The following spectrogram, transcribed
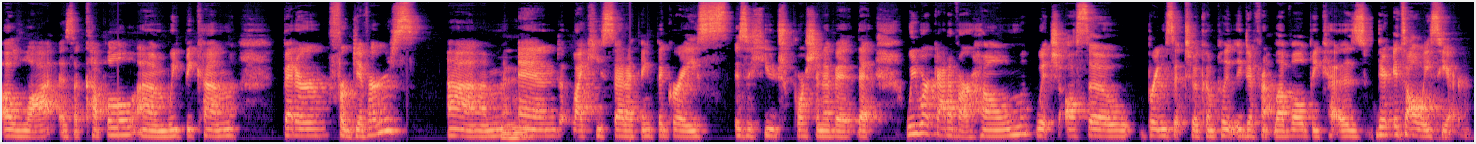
a lot as a couple um, we've become better forgivers Um, Mhm. And like he said, I think the grace is a huge portion of it that we work out of our home, which also brings it to a completely different level because there, it's always here.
